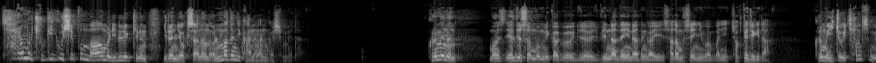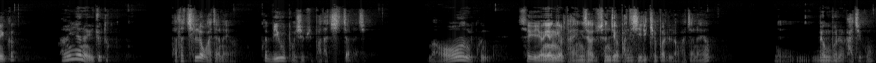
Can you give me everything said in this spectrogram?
사람을 죽이고 싶은 마음을 일으키는 이런 역사는 얼마든지 가능한 것입니다. 그러면은 뭐 예를 들어서 뭡니까 그 빈라덴이라든가 이 사담 후세인이 많이 적대적이다. 그러면 이쪽이 참습니까? 아니잖아요. 이쪽도 받아치려고 하잖아요. 미국 보십시오. 받아치잖아 지금. 온 세계 영향력을 다 행사하고 전쟁을 반드시 일으켜버리려고 하잖아요. 명분을 가지고.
